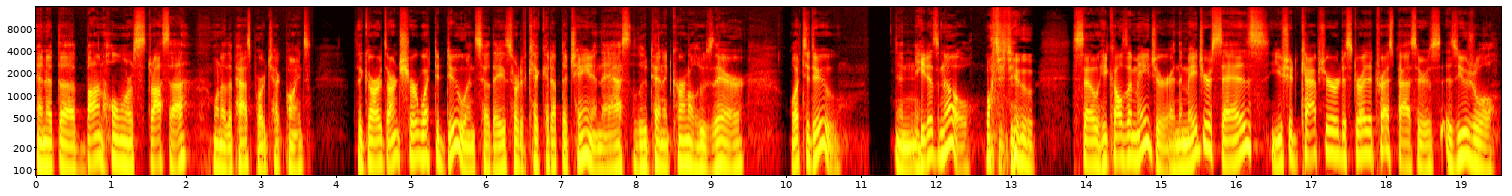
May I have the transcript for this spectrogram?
And at the Bornholmer Strasse, one of the passport checkpoints, the guards aren't sure what to do. And so they sort of kick it up the chain and they ask the lieutenant colonel who's there what to do. And he doesn't know what to do. So he calls a major, and the major says, You should capture or destroy the trespassers as usual.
